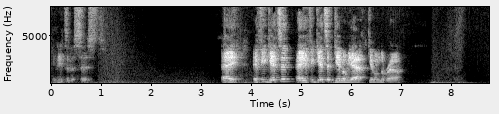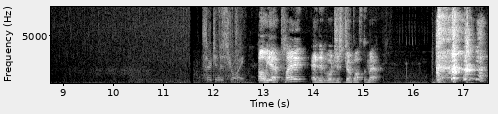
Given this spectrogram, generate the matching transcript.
He needs an assist. Hey, if he gets it, hey, if he gets it, give him, yeah, give him the round. Search and destroy. Oh, yeah, plant it, and then we'll just jump off the map.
